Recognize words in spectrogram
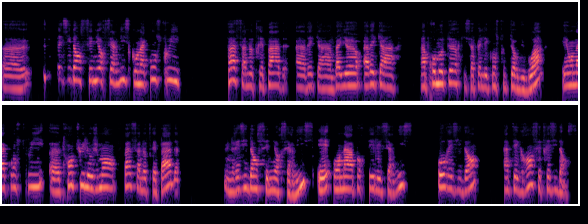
une résidence senior service qu'on a construit face à notre EHPAD avec un bailleur, avec un, un promoteur qui s'appelle les Constructeurs du Bois, et on a construit 38 euh, logements face à notre EHPAD, une résidence senior service et on a apporté les services aux résidents intégrant cette résidence.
